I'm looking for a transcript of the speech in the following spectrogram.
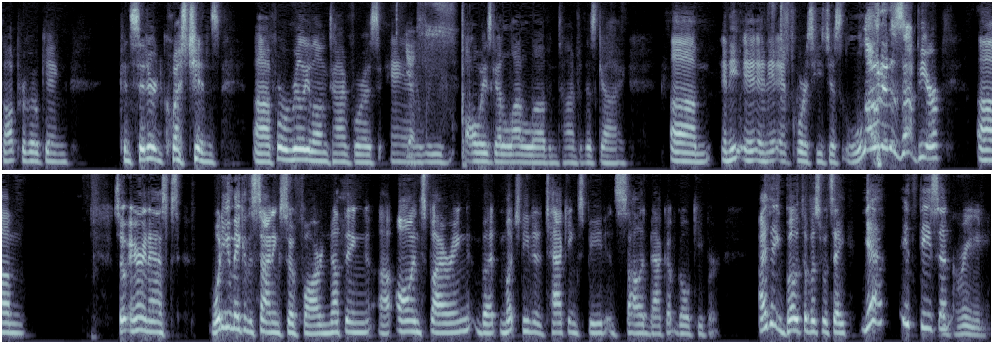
thought provoking, considered questions uh, for a really long time for us, and Yes. we've always got a lot of love and time for this guy. Um, and he and of course he's just loaded us up here. Um, so Aaron asks, what do you make of the signing so far? Nothing uh, awe-inspiring, but much needed attacking speed and solid backup goalkeeper. I think both of us would say, yeah, it's decent. agreed,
